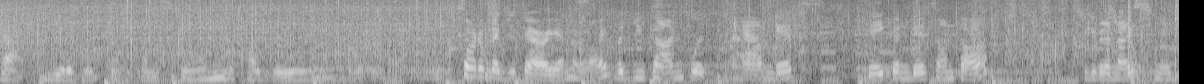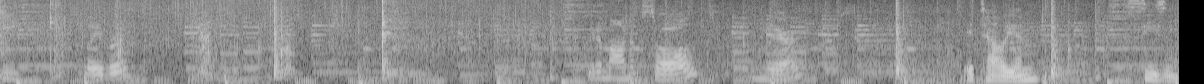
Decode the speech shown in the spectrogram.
That beautiful stuff comes in. Look how green that is. Sort of vegetarian, alright? But you can put ham bits, bacon bits on top to give it a nice smoky flavor. Good amount of salt in there. Italian seasoning.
